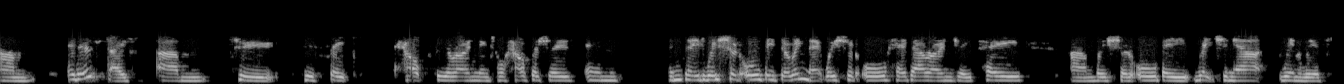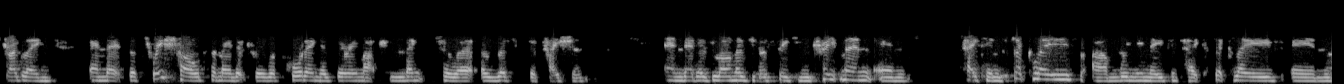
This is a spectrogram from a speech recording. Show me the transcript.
um, it is safe um, to to seek help for your own mental health issues and Indeed, we should all be doing that. We should all have our own GP. Um, we should all be reaching out when we're struggling, and that the threshold for mandatory reporting is very much linked to a, a risk to patients. And that as long as you're seeking treatment and taking sick leave um, when you need to take sick leave and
